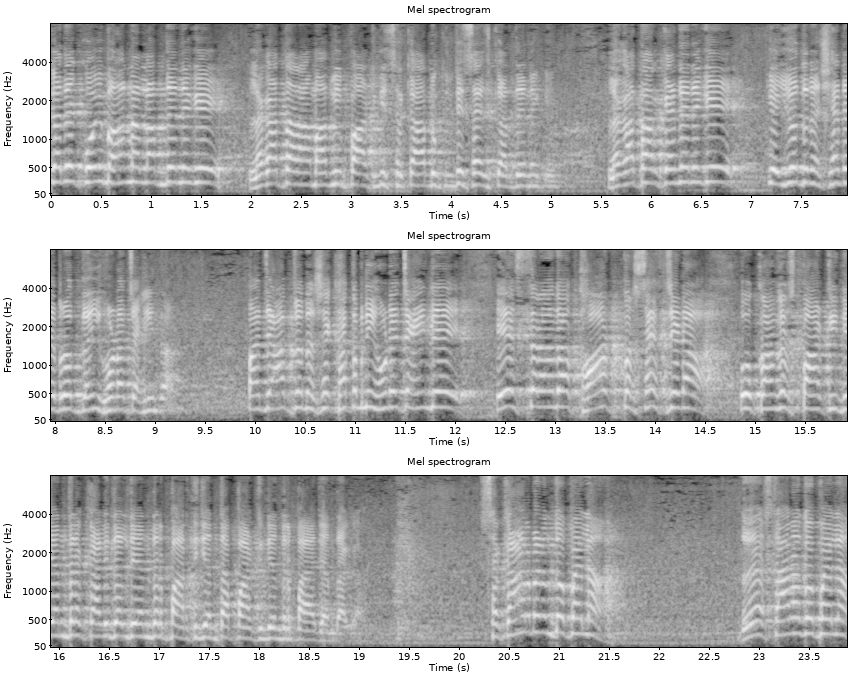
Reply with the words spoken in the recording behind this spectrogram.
ਕਦੇ ਕੋਈ ਬਹਾਨਾ ਲੱਭਦੇ ਨੇਗੇ, ਲਗਾਤਾਰ ਆਮ ਆਦਮੀ ਪਾਰਟੀ ਦੀ ਸਰਕਾਰ ਨੂੰ ਕ੍ਰਿਟਿਸਾਈਜ਼ ਕਰਦੇ ਨੇਗੇ। ਲਗਾਤਾਰ ਕਹਿੰਦੇ ਨੇਗੇ ਕਿ ਯੁੱਧ ਨਸ਼ਿਆਂ ਦੇ ਵਿਰੁੱਧ ਨਹੀਂ ਹੋਣਾ ਚਾਹੀਦਾ। ਪੰਜਾਬ 'ਚੋਂ ਨਸ਼ੇ ਖਤਮ ਨਹੀਂ ਹੋਣੇ ਚਾਹੀਦੇ। ਇਸ ਤਰ੍ਹਾਂ ਦਾ ਥਾਟ ਪ੍ਰੋਸੈਸ ਜਿਹੜਾ, ਉਹ ਕਾਂਗਰਸ ਪਾਰਟੀ ਦੇ ਅੰਦਰ, ਅਕਾਲੀ ਦਲ ਦੇ ਅੰਦਰ, ਭਾਰਤੀ ਜਨਤਾ ਪਾਰਟੀ ਦੇ ਅੰਦਰ ਪਾਇਆ ਜਾਂਦਾਗਾ। ਸਰਕਾਰ ਬਣਨ ਤੋਂ ਪਹਿਲਾਂ 2017 ਤੋਂ ਪਹਿਲਾਂ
